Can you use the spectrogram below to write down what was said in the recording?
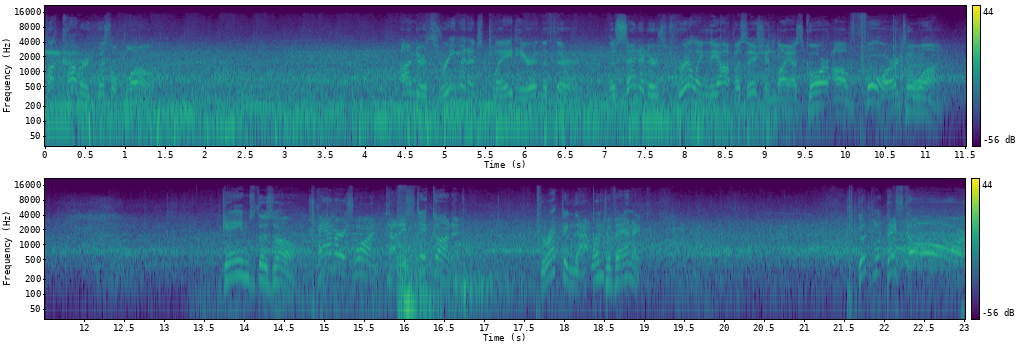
Puck covered, whistle blown. Under three minutes played here in the third. The Senators drilling the opposition by a score of four to one. Gains the zone. Hammers one. Got his stick on it. Directing that one to Vanek. Good. They score!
